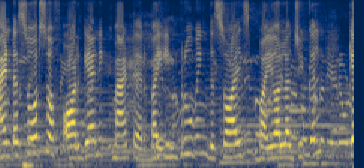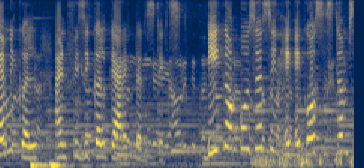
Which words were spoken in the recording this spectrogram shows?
and a source of organic matter by improving the soil's biological, chemical, and physical characteristics. Decomposers in e- ecosystems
